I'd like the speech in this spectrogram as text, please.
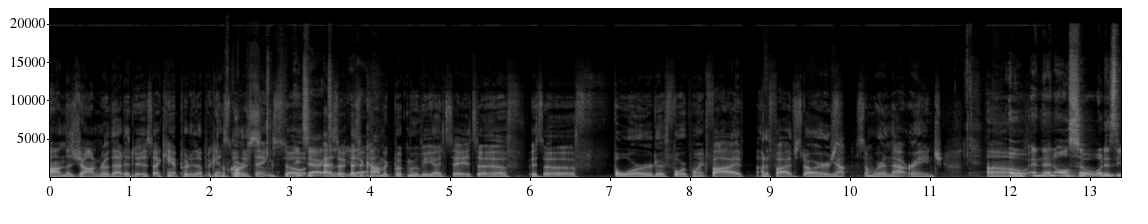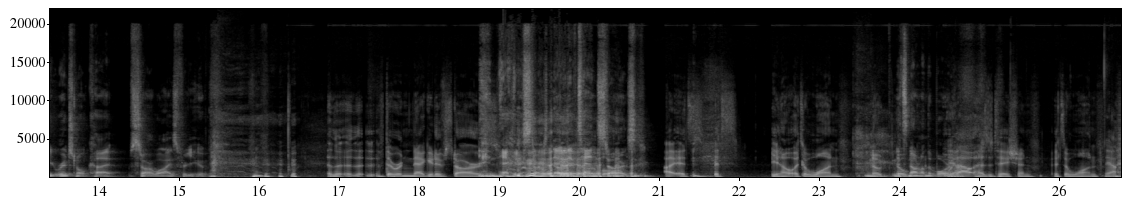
on the genre that it is. I can't put it up against other things. So Exactly, as a as a comic book movie, I'd say it's a it's a four to four point five out of five stars. Yeah. somewhere in that range. oh, um, and then also, what is the original cut star wise for you? The- the- If there were negative stars, negative stars, negative ten stars. I, it's it's you know it's a one. No, no, It's not on the board. without hesitation. It's a one. Yeah.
